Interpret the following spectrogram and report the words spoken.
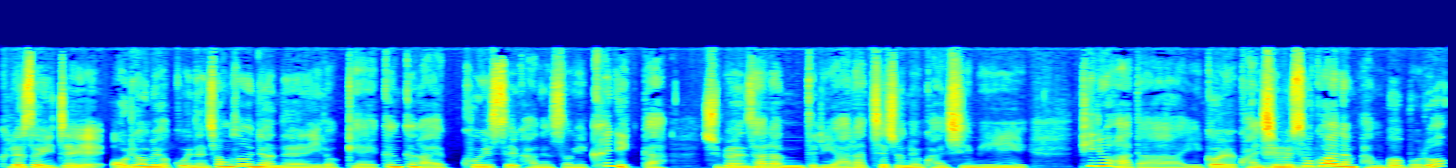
그래서 이제 어려움을 겪고 있는 청소년은 이렇게 끙끙 앓고 있을 가능성이 크니까 주변 사람들이 알아채주는 관심이 필요하다. 이걸 관심을 음. 소구하는 방법으로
